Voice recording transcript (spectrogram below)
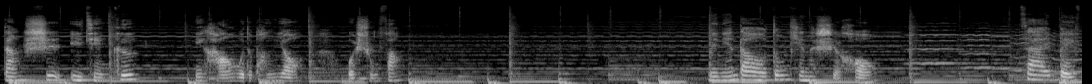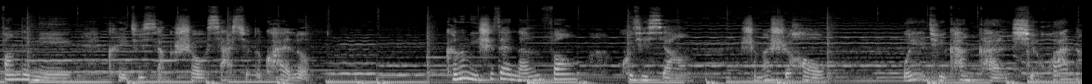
当诗遇见歌，你好，我的朋友，我是吴芳。每年到冬天的时候，在北方的你可以去享受下雪的快乐。可能你是在南方，会去想，什么时候我也去看看雪花呢？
